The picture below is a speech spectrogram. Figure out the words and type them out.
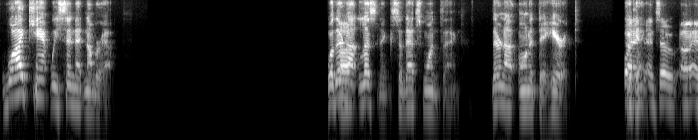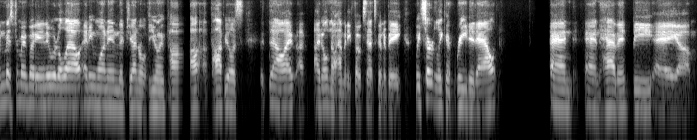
why can't we send that number out? Well, they're Uh, not listening, so that's one thing. They're not on it to hear it. Well, Okay. and, and so, uh, and Mr. McMillion, it would allow anyone in the general viewing po- uh, populace. Now, I, I, I don't know how many folks that's going to be. We certainly could read it out and, and have it be a, um,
